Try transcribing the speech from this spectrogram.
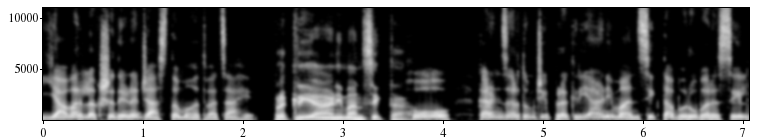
यावर लक्ष देणं जास्त महत्वाचं आहे. प्रक्रिया आणि मानसिकता. हो कारण जर तुमची प्रक्रिया आणि मानसिकता बरोबर असेल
